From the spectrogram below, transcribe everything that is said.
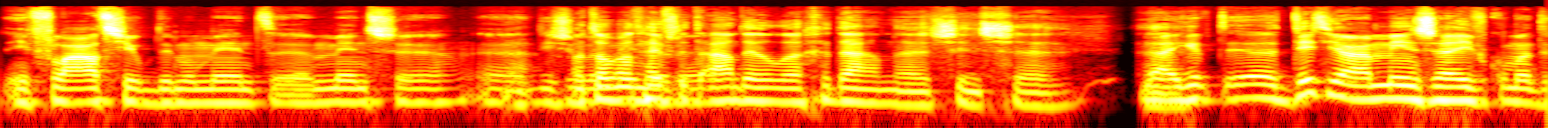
inflatie op dit moment, eh, mensen eh die dan, wat minder, heeft het eh, aandeel eh, gedaan eh, sinds... nou, ik heb eh, dit jaar min 7,3,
